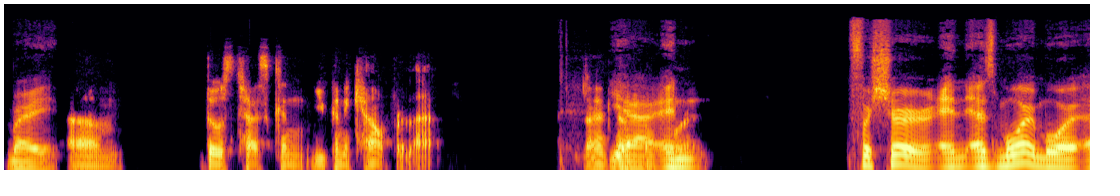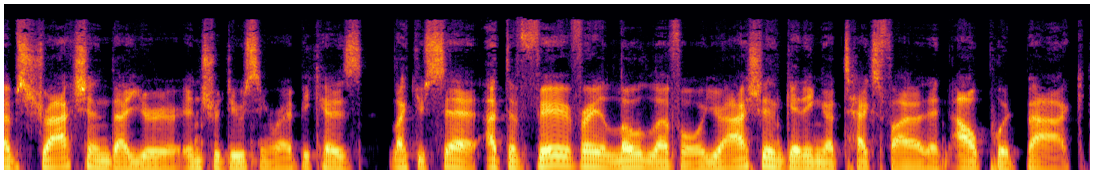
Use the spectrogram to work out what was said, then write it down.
Right. Um, those tests can, you can account for that. Yeah and for sure. And as more and more abstraction that you're introducing right? Because like you said at the very very low level you're actually getting a text file and output back.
